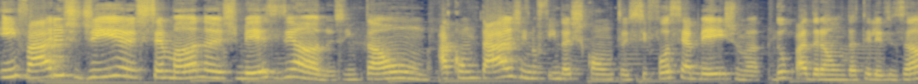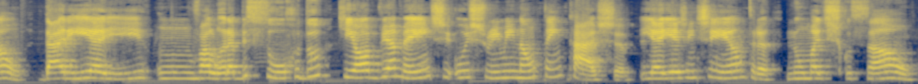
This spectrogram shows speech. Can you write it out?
em vários dias, semanas, meses e anos. Então, a contagem, no fim das contas, se fosse a mesma do padrão da televisão, daria aí um valor absurdo que, obviamente, o streaming não tem caixa. E aí a gente entra numa discussão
